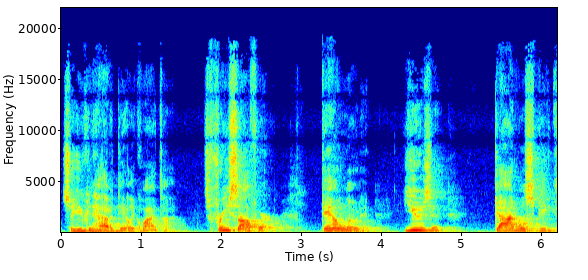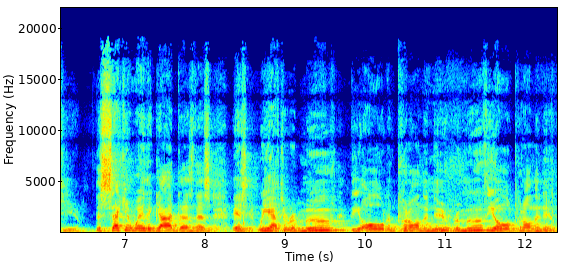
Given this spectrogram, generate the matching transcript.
So you can have a daily quiet time. It's free software. Download it. Use it. God will speak to you. The second way that God does this is we have to remove the old and put on the new. Remove the old, put on the new.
